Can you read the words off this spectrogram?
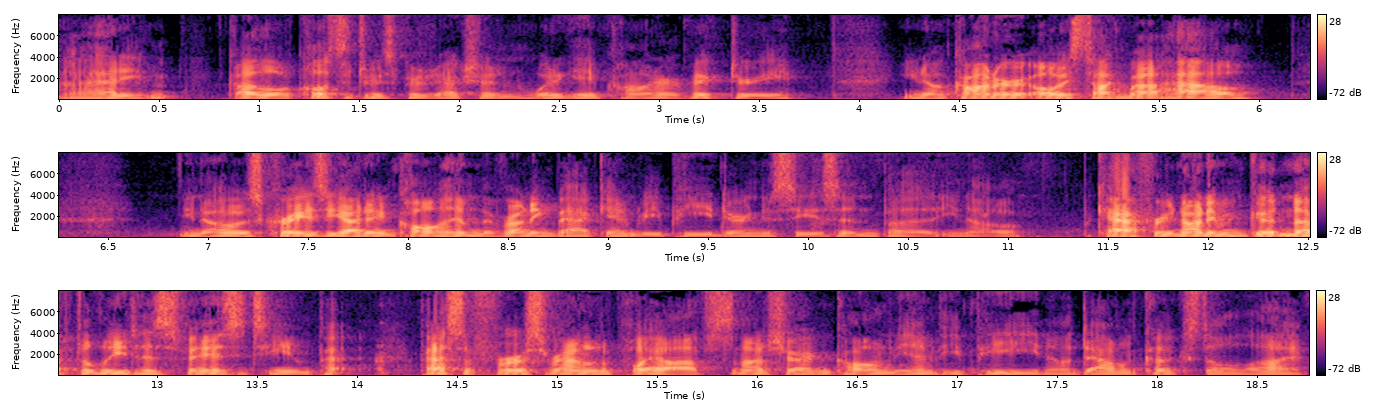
Uh, had he got a little closer to his projection, would have gave Connor victory. You know, Connor always talking about how, you know, it was crazy. I didn't call him the running back MVP during the season, but you know, McCaffrey not even good enough to lead his fantasy team past the first round of the playoffs. Not sure I can call him the MVP. You know, Dalvin Cook still alive.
